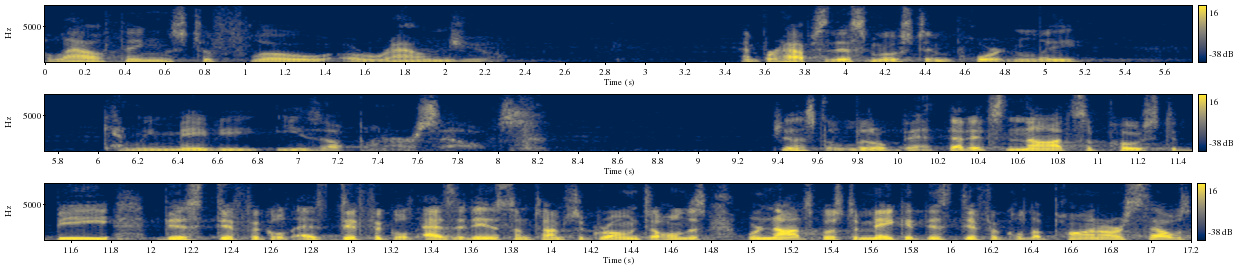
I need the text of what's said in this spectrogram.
allow things to flow around you. And perhaps this most importantly, can we maybe ease up on ourselves? Just a little bit. That it's not supposed to be this difficult, as difficult as it is sometimes to grow into wholeness. We're not supposed to make it this difficult upon ourselves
